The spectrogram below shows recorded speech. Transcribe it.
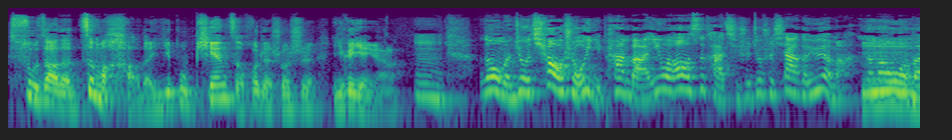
塑造的这么好的一部片子，或者说是一个演员了。嗯，那我们就翘首以盼吧，因为奥斯卡其实就是下个月嘛。嗯那么我们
